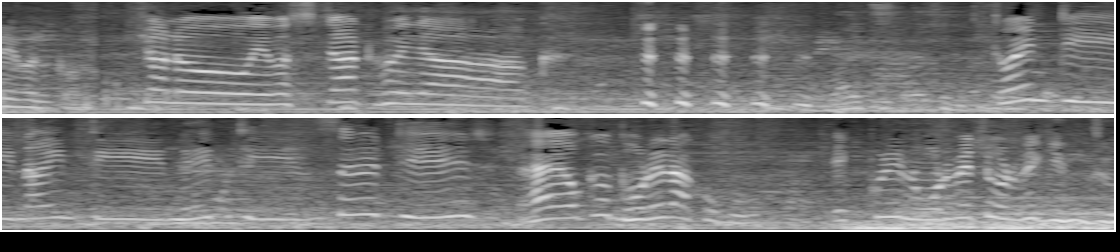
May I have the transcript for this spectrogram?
লেভেল করো চলো এবার স্টার্ট হয়ে যাক টোয়েন্টি নাইনটিন এইটিন সেভেন্টিন হ্যাঁ ওকে ধরে রাখো গো এক্ষুনি নড়বে চড়বে কিন্তু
